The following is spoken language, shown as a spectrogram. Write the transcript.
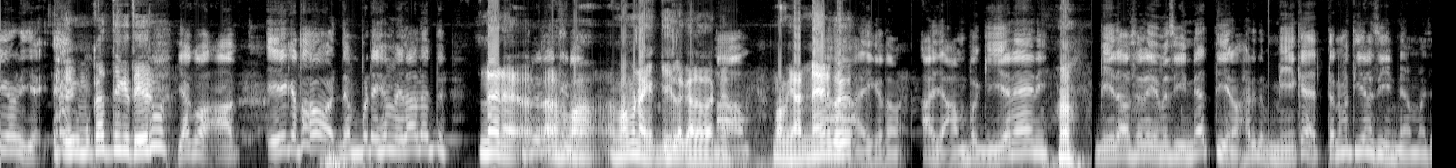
කිය මොකක්ද එක තේරුව යකෝ ඒක තව දැම්පට එහෙම වෙලා නැද්ද නෑන මම නය ගිහිල ගලවන්න. මම යන්නයනකො ඒක තම අය අම්බ ගිය නෑන. බේදවසල එම සින්න ඇත්තියෙන හරිද? මේක ඇත්තනම තියෙන සින්න අම්මච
